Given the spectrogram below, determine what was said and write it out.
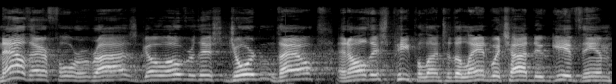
Now therefore arise, go over this Jordan, thou and all this people, unto the land which I do give them,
